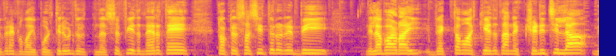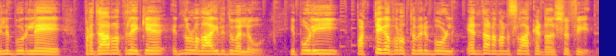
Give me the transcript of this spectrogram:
വിവരങ്ങളുമായി ഇപ്പോൾ തിരുവനന്തപുരത്ത് നിന്ന് ഷഫീദ് നേരത്തെ doctor Shashi Tharoor M P നിലപാടായി വ്യക്തമാക്കിയത് തന്നെ ക്ഷണിച്ചില്ല. നിലമ്പൂരിലെ പ്രചാരണത്തിലേക്ക് എന്നുള്ളതായിരുന്നുവല്ലോ. ഇപ്പോൾ ഈ പട്ടിക പുറത്തു വരുമ്പോൾ എന്താണ് മനസ്സിലാക്കേണ്ടത് ഷഫീദ്?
